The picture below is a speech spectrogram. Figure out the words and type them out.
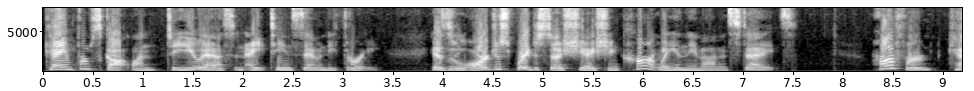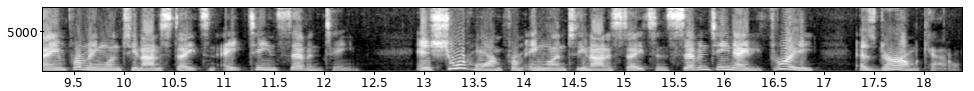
came from Scotland to U.S. in 1873. It is the largest breed association currently in the United States. Hereford came from England to the United States in 1817, and Shorthorn from England to the United States in 1783 as Durham cattle.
